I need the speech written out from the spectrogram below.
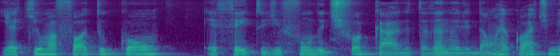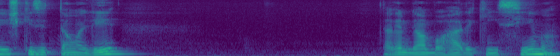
E aqui uma foto com efeito de fundo desfocado, tá vendo? Ele dá um recorte meio esquisitão ali. Tá vendo? Deu uma borrada aqui em cima.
